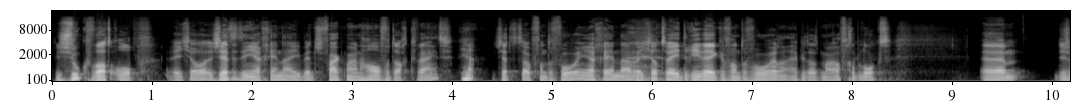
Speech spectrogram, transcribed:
Zoek wat op. Weet je wel, zet het in je agenda. Je bent vaak maar een halve dag kwijt. Ja. Zet het ook van tevoren in je agenda. Weet je wel, twee, drie weken van tevoren. Dan heb je dat maar afgeblokt. Ehm, dus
